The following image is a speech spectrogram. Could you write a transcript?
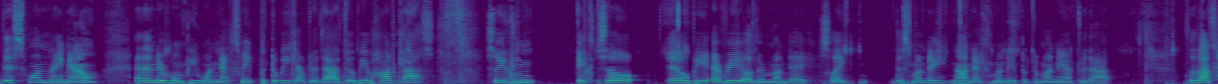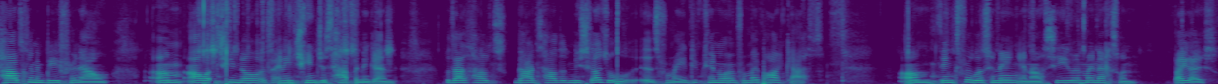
this one right now, and then there won't be one next week, but the week after that there'll be a podcast. So you can, so it'll be every other Monday. So like this Monday, not next Monday, but the Monday after that. So that's how it's gonna be for now. Um, I'll let you know if any changes happen again. But that's how that's how the new schedule is for my YouTube channel and for my podcast. Um, thanks for listening, and I'll see you in my next one. Bye, guys.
